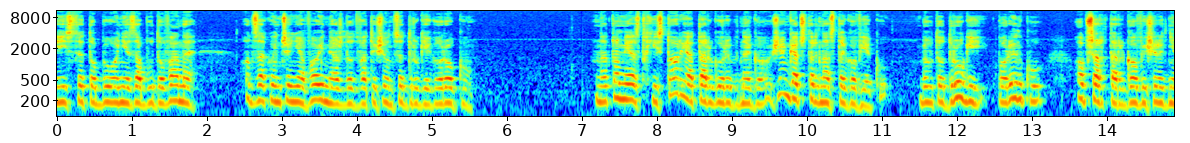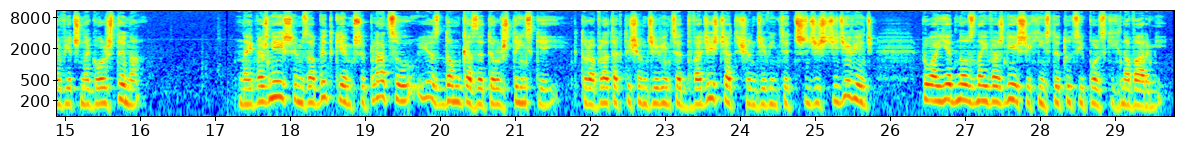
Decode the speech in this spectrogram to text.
Miejsce to było niezabudowane od zakończenia wojny aż do 2002 roku. Natomiast historia targu rybnego sięga XIV wieku. Był to drugi po rynku obszar targowy średniowiecznego Olsztyna. Najważniejszym zabytkiem przy placu jest dom Gazety Olsztyńskiej, która w latach 1920-1939 była jedną z najważniejszych instytucji polskich na Warmii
